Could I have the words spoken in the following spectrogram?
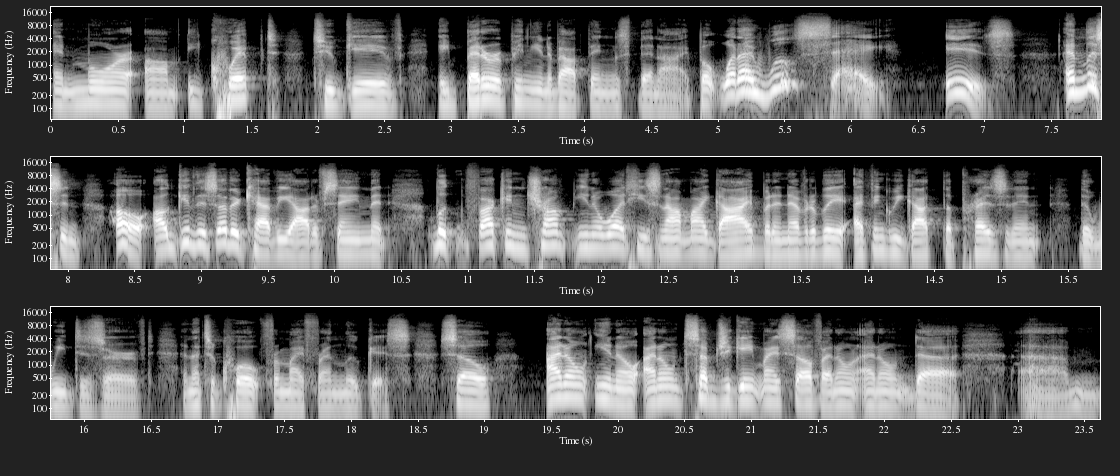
and more um, equipped to give a better opinion about things than I. But what I will say is and listen, oh, I'll give this other caveat of saying that, look, fucking Trump, you know what? He's not my guy, but inevitably, I think we got the president that we deserved. And that's a quote from my friend Lucas. So I don't, you know, I don't subjugate myself. I don't, I don't uh, um,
